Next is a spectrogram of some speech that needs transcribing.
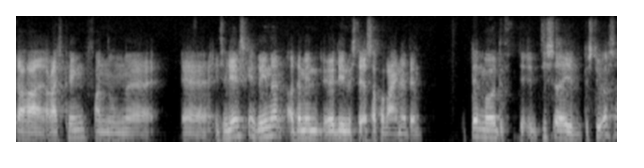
der har rejst penge fra nogle uh, uh, italienske rigmænd, og dem, uh, de investerer så på vegne af dem den måde, de, sidder i en bestyrelse,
